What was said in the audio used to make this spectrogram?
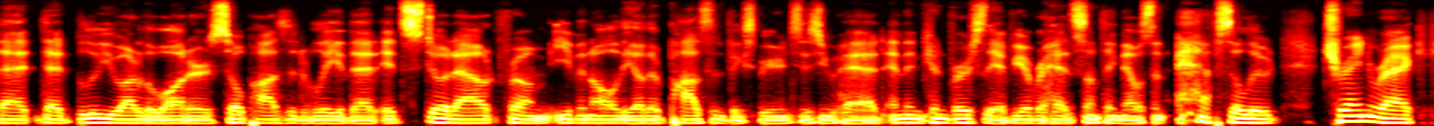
that that blew you out of the water so positively that it stood out from even all the other positive experiences you had and then conversely have you ever had something that was an absolute train wreck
